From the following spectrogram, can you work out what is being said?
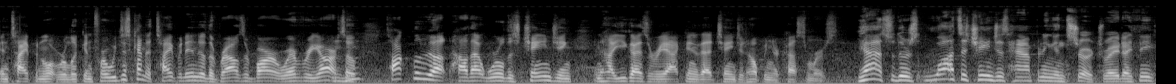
and type in what we're looking for. We just kind of type it into the browser bar or wherever we are. Mm -hmm. So mm-hmm. talk a little bit about how that world is changing and how you guys are reacting to that change and helping your customers. Yeah, so there's lots of changes happening in search, right? I think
